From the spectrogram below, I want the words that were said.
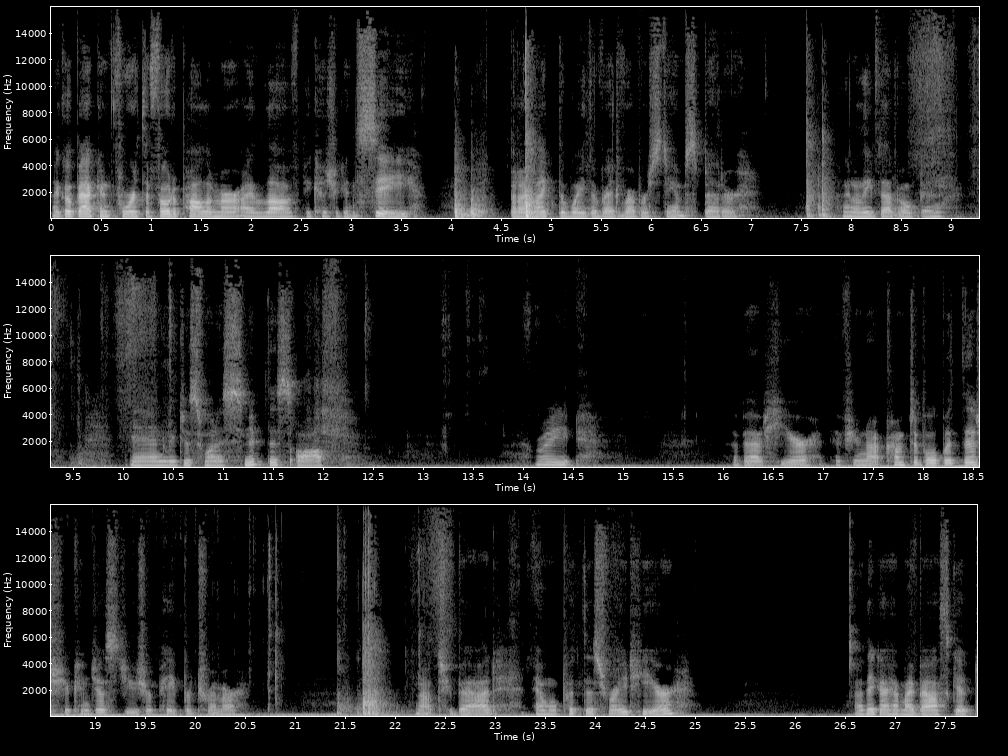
I go back and forth. The photopolymer I love because you can see, but I like the way the red rubber stamps better. I'm going to leave that open. And we just want to snip this off right about here. If you're not comfortable with this, you can just use your paper trimmer. Not too bad. And we'll put this right here. I think I have my basket,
